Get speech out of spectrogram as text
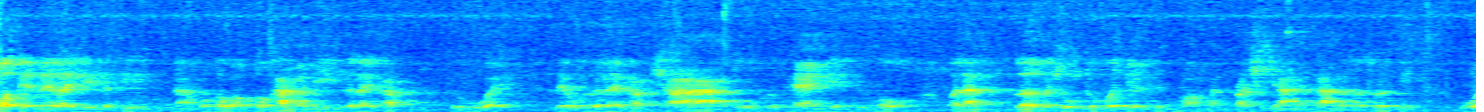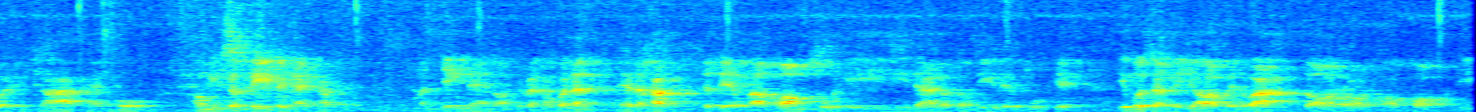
บอกเปลี่ยนเป็นอะไรดีเลยที่นะผมก็บอกตัวข้ามกับดีคืออะไรครับ คือห่วยเร็วคืออะไรครับช้าถูกคือแพงเก่งคือโง่ ราะฉะนั้นเลิกประชุมทุกคนยืนขึ้นพร้อมกันปรัชญาในการดำเนินธุรกิจห่วยช้าแพงโง่เขามีสตรีเป็นไงครับ มันเจ๊งแน่นอนใช่ไหมครับเพราะนั้นเนี่ยนะครับ จะเตรียมความพร้อมสู่ AEC ได้เราต้องดีเร็วถูกเก่งที่บริษัทย่อเป็นว่าดอรอทอกอดี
